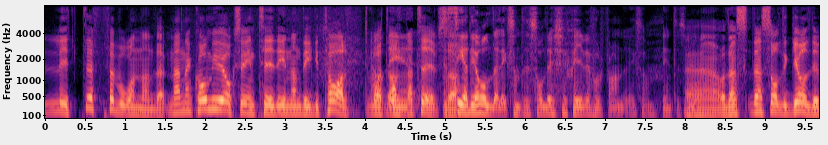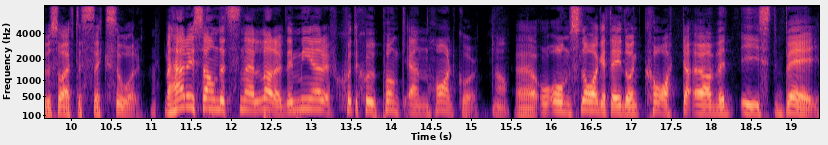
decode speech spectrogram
Lite förvånande, men den kom ju också i en tid innan digitalt var ett alternativ. Så. CD-ålder liksom, det såldes skivor fortfarande liksom. Det är inte så. Eh, och den, den sålde guld i USA efter sex år. Men här är ju soundet snällare, det är mer 77-punk än hardcore. Ja. Eh, och omslaget är ju då en karta över East Bay.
